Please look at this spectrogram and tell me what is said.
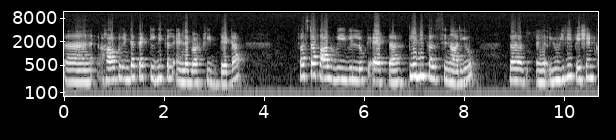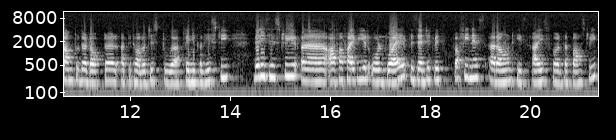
uh, how to interpret clinical and laboratory data. First of all, we will look at the clinical scenario. The uh, usually patient come to the doctor or pathologist to a clinical history. There is history uh, of a five-year-old boy presented with puffiness around his eyes for the past week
